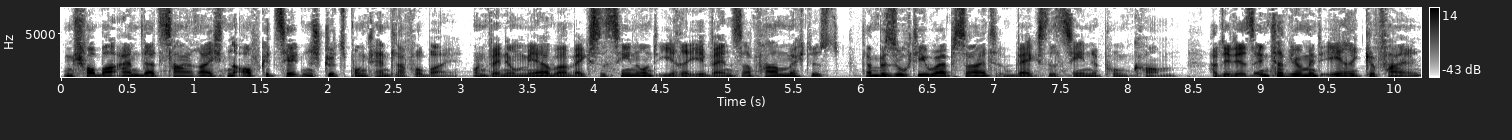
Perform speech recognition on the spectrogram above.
und schau bei einem der zahlreichen aufgezählten Stützpunkthändler vorbei. Und wenn du mehr über Wechselszene und ihre Events erfahren möchtest, dann besuch die Website wechselszene.com. Hat dir das Interview mit Erik gefallen?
